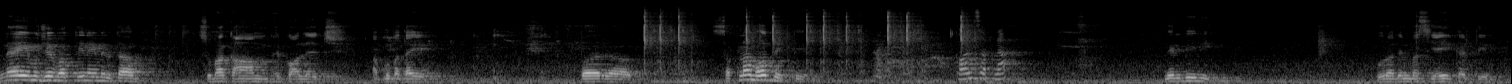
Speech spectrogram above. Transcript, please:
नहीं मुझे वक्त ही नहीं मिलता। सुबह काम फिर कॉलेज आपको पता ही। पर अ, सपना बहुत देखती है। कौन सपना? मेरी बीवी। पूरा दिन बस यही करती है।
